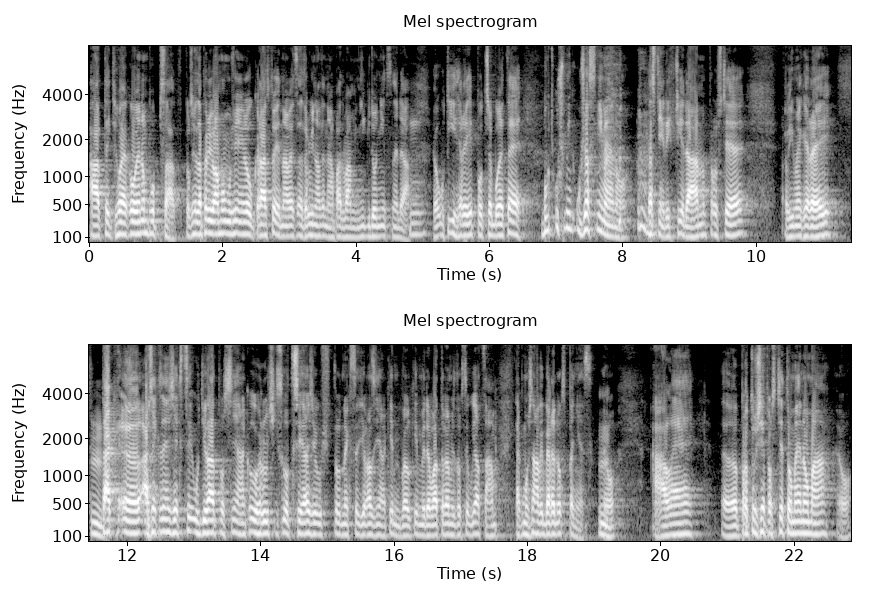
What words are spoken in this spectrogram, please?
a teď ho jako jenom popsat. Protože za prvý vám ho může někdo ukrást, to je jedna věc, a druhý na ten nápad vám nikdo nic nedá. Hmm. Jo, u té hry potřebujete buď už mít úžasný jméno, vlastně když přijde Dan prostě, a víme, který, hmm. tak eh, a řekne, že chci udělat prostě nějakou hru číslo 3 a že už to nechce dělat s nějakým velkým vydavatelem, že to chce udělat sám, tak možná vybere dost peněz. Hmm. Jo. Ale eh, protože prostě to jméno má, jo.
